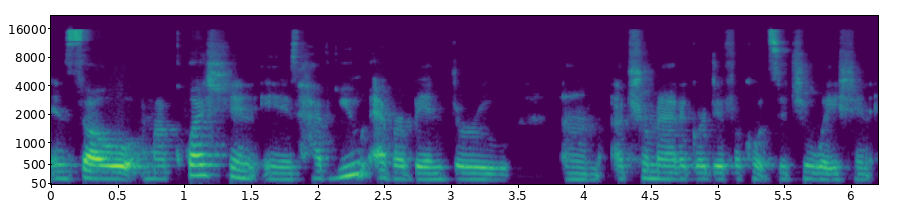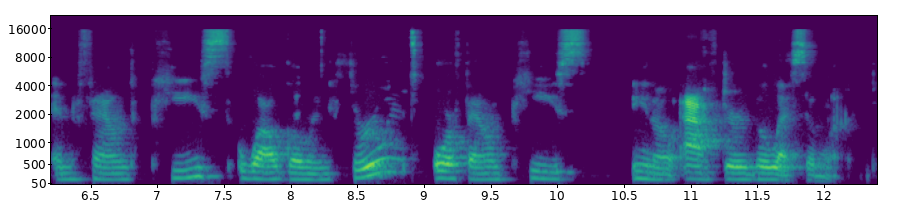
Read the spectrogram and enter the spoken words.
And so, my question is Have you ever been through um, a traumatic or difficult situation and found peace while going through it, or found peace, you know, after the lesson learned?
